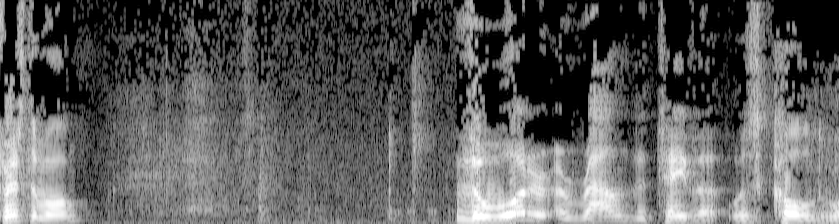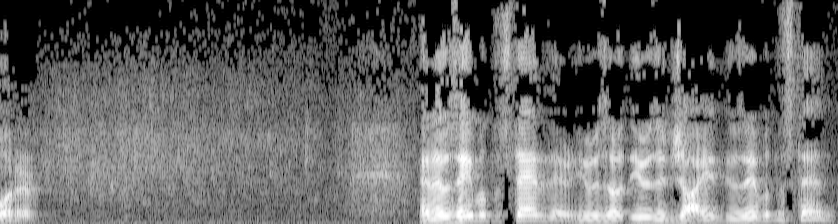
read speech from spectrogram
First of all, the water around the Teva was cold water. And it was able to stand there. He was a, he was a giant, he was able to stand.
